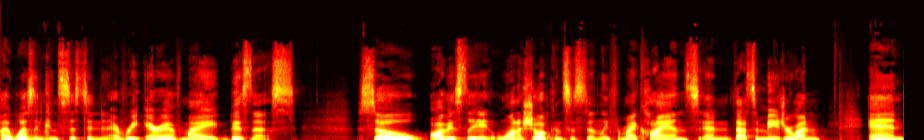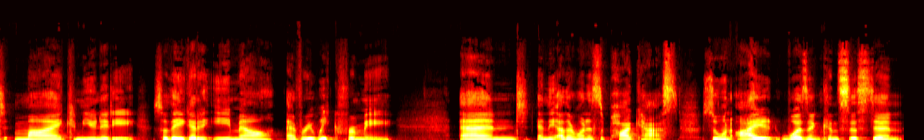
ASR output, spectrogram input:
I wasn't consistent in every area of my business. So obviously, want to show up consistently for my clients, and that's a major one. And my community, so they get an email every week from me. And and the other one is the podcast. So when I wasn't consistent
